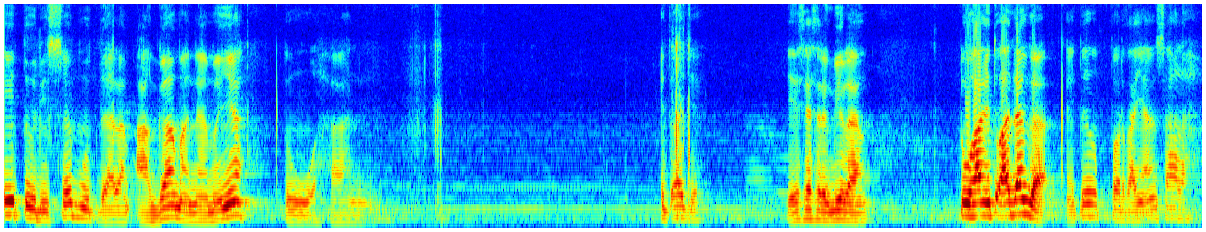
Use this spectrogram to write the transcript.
itu disebut dalam agama namanya Tuhan. Itu aja. Jadi saya sering bilang, Tuhan itu ada nggak? Itu pertanyaan salah.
